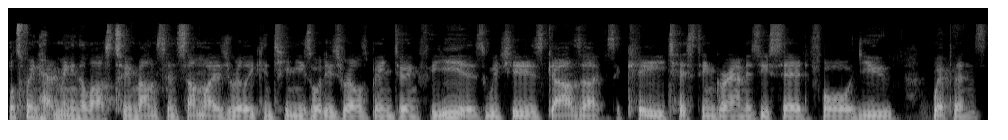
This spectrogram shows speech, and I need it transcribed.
What's been happening in the last two months, in some ways, really continues what Israel's been doing for years, which is Gaza is a key testing ground, as you said, for new weapons,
